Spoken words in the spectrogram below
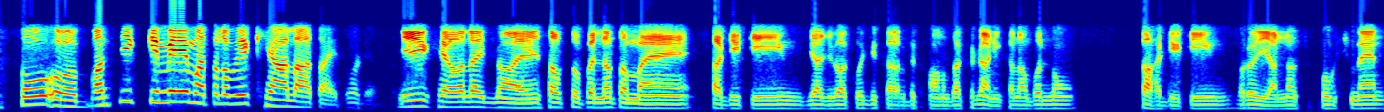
ਸੋ ਅ, ਬੰਤ ਜੀ ਕਿਵੇਂ ਮਤਲਬ ਇਹ ਖਿਆਲਾਤ ਆਏ ਤੁਹਾਡੇ ਇਹ ਖਿਆਲ ਇਦਾਂ ਆਏ ਸਭ ਤੋਂ ਪਹਿਲਾਂ ਤਾਂ ਮੈਂ ਸਾਡੀ ਟੀਮ ਜਜ਼ਬਾ ਕੁਝ ਕਰ ਦਿਖਾਉਣ ਦਾ ਕਢਾਣੀ ਕਲਾਂ ਵੱਲੋਂ ਤੁਹਾਡੀ ਟੀਮ ਰੋਜ਼ਾਨਾ ਸਪੋਕਸਮੈਨ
